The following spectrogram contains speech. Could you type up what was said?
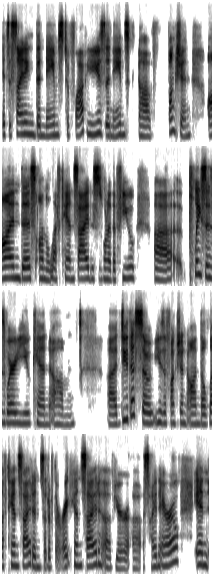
it's assigning the names to flop. You use the names uh, function on this on the left hand side. This is one of the few uh, places where you can um, uh, do this. So use a function on the left-hand side instead of the right-hand side of your uh, assign arrow. And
